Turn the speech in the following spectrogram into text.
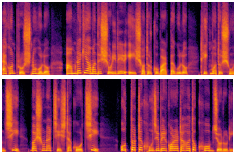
এখন প্রশ্ন হলো, আমরা কি আমাদের শরীরের এই সতর্ক বার্তাগুলো ঠিকমতো শুনছি বা শোনার চেষ্টা করছি? উত্তরটা খুঁজে বের করাটা হয়তো খুব জরুরি।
